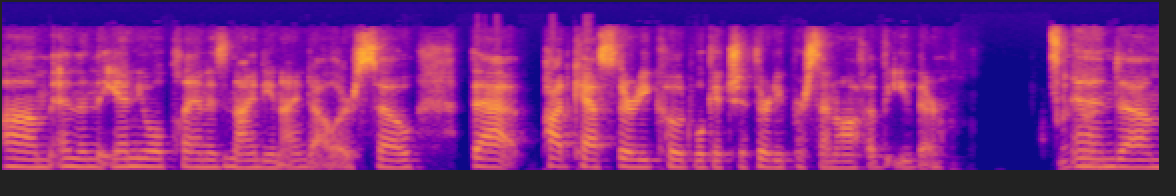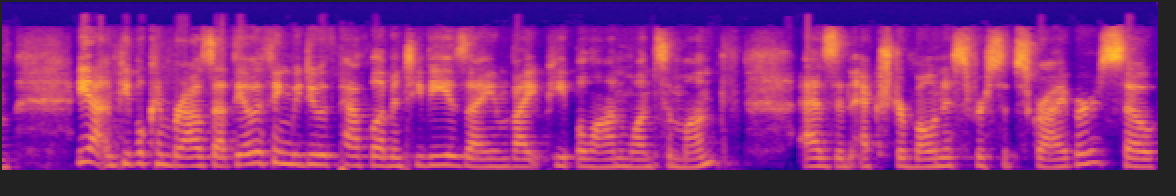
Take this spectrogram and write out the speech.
um, and then the annual plan is $99 so that podcast 30 code will get you 30% off of either Okay. and um, yeah, and people can browse that. The other thing we do with Path 11 TV is I invite people on once a month as an extra bonus for subscribers. So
